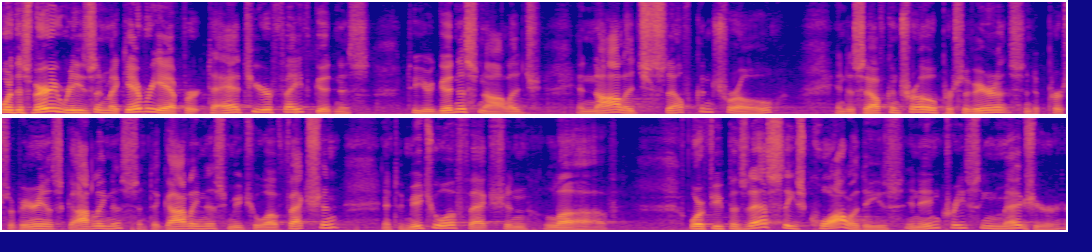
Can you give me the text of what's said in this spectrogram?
for this very reason, make every effort to add to your faith goodness, to your goodness knowledge, and knowledge self control, and to self control perseverance, and to perseverance godliness, and to godliness mutual affection, and to mutual affection love. For if you possess these qualities in increasing measure,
